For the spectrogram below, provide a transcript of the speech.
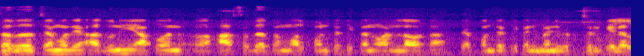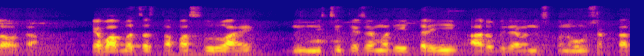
सदरच्यामध्ये अजूनही आपण हा सदरचा माल कोणत्या ठिकाणी आणला होता त्या कोणत्या ठिकाणी मॅन्युफॅक्चर केलेला होता त्याबाबतचा तपास सुरू आहे. आणि निश्चित त्याच्यामध्ये इतरही आरोपी निष्पन्न होऊ शकतात.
